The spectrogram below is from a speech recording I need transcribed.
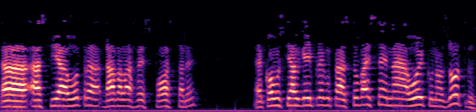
ah, assim a outra dava a resposta, né? É como se alguém perguntasse: Tu vai cenar hoje com nós outros?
